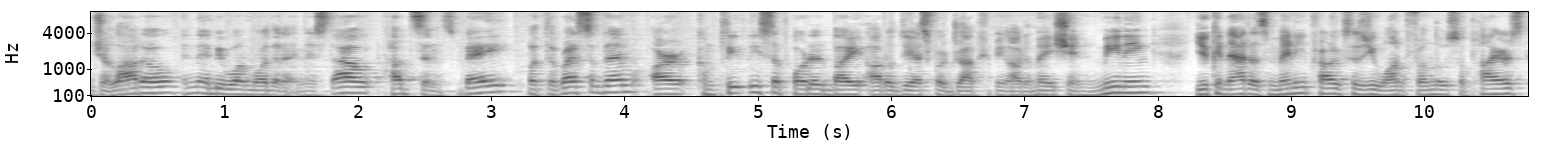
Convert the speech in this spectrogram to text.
Gelato, and maybe one more that I missed out, Hudson's Bay, but the rest of them are completely supported by AutoDS for dropshipping automation, meaning you can add as many products as you want from those suppliers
